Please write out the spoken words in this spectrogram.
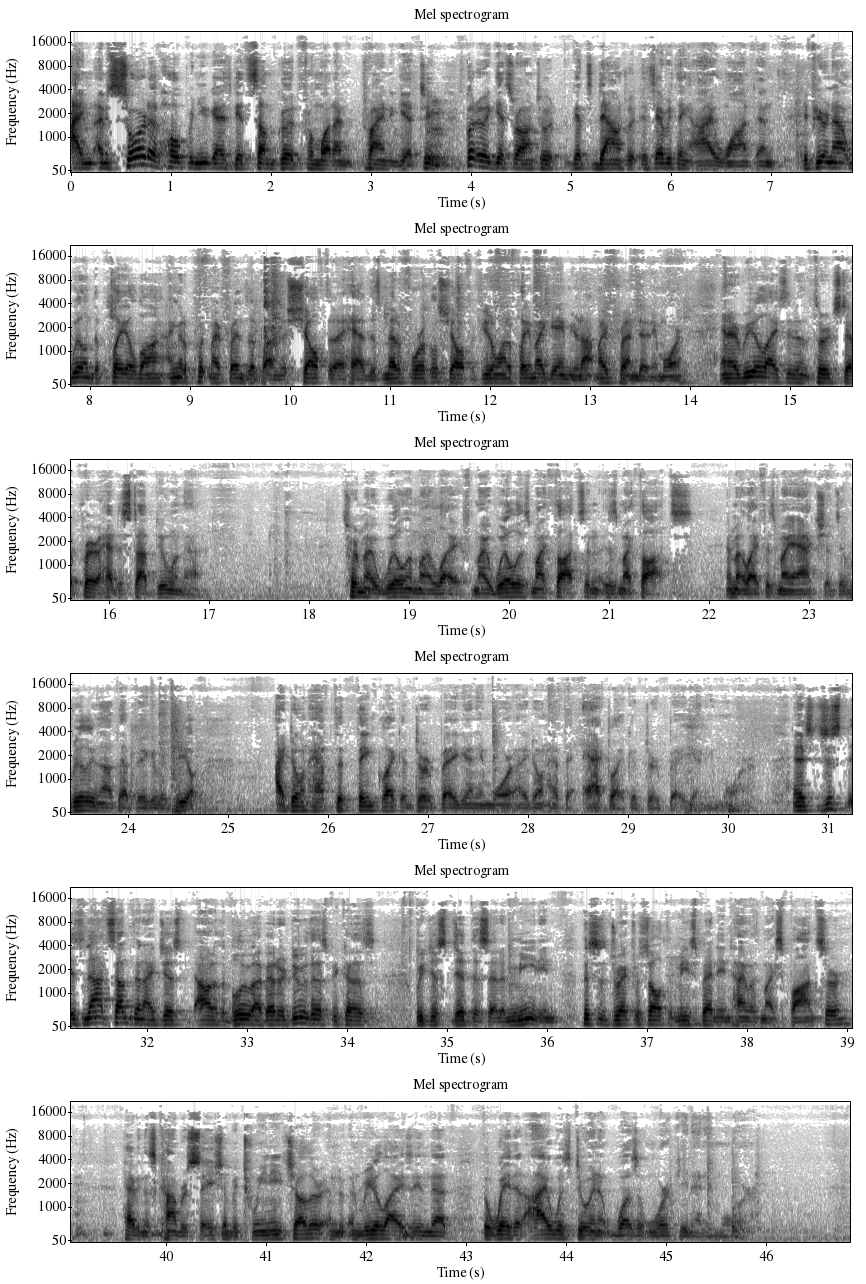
I'm, I'm sort of hoping you guys get some good from what I'm trying to get to. Mm. But it gets around to it, gets down to it, it's everything I want. And if you're not willing to play along, I'm going to put my friends up on this shelf that I had, this metaphorical shelf. If you don't want to play my game, you're not my friend anymore. And I realized that in the third step prayer, I had to stop doing that. Turn my will in my life. My will is my thoughts and is my thoughts, and my life is my actions. It's really not that big of a deal. I don't have to think like a dirtbag anymore, and I don't have to act like a dirtbag anymore. And it's just, it's not something I just, out of the blue, I better do this because we just did this at a meeting. This is a direct result of me spending time with my sponsor, having this conversation between each other, and, and realizing that the way that I was doing it wasn't working anymore.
